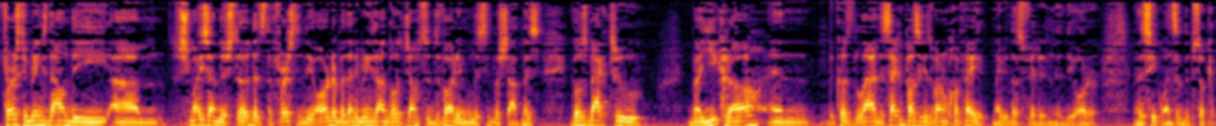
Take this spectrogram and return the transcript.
first he brings down the um, Shmais understood that's the first in the order, but then he brings down goes jumps to Dvarim Lisid Bashatnis, goes back to Vayikra, and because the lad, the second pasuk is Varam Chav maybe it does fit in the order in the sequence of the psukim.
